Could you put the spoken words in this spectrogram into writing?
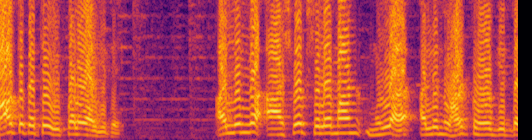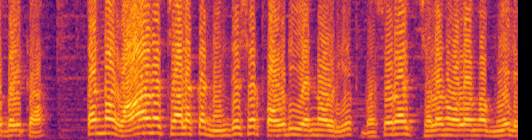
ಮಾತುಕತೆ ವಿಫಲವಾಗಿದೆ. ಅಲ್ಲಿಂದ ಅಶ್ವಕ್ ಸುಲೇಮಾನ್ ಮುಲ್ಲಾ ಅಲ್ಲಿಂದ ಹೊರಟು ಹೋಗಿದ್ದ ಬಳಿಕ ತನ್ನ ವಾಹನ ಚಾಲಕ ನಂದೇಶ್ವರ್ ಪೌಡಿ ಎನ್ನುವರಿಗೆ ಬಸವರಾಜ್ ಚಲನವಲನ ಮೇಲೆ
